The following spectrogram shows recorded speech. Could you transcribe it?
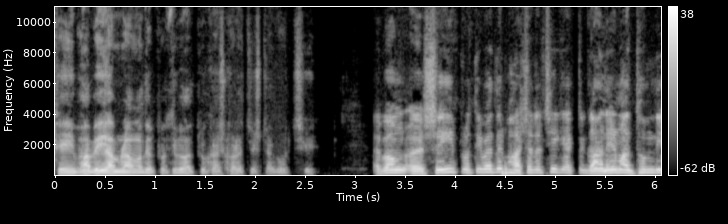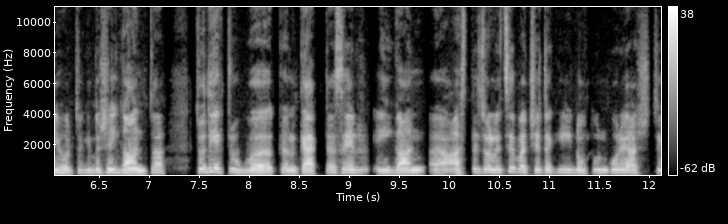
সেইভাবেই আমরা আমাদের প্রতিবাদ প্রকাশ করার চেষ্টা করছি। এবং সেই প্রতিবাদের ভাষাটা ঠিক একটা গানের মাধ্যম দিয়ে হচ্ছে কিন্তু সেই গানটা যদি একটু ক্যাকটাসের এই গান আসতে চলেছে বা সেটা কি নতুন করে আসছে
